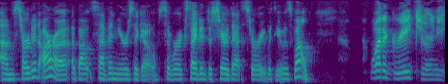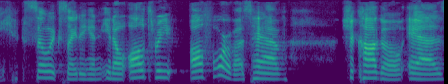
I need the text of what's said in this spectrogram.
um, started ARA about seven years ago. So we're excited to share that story with you as well. What a great journey. So exciting. And, you know, all three, all four of us have Chicago as,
